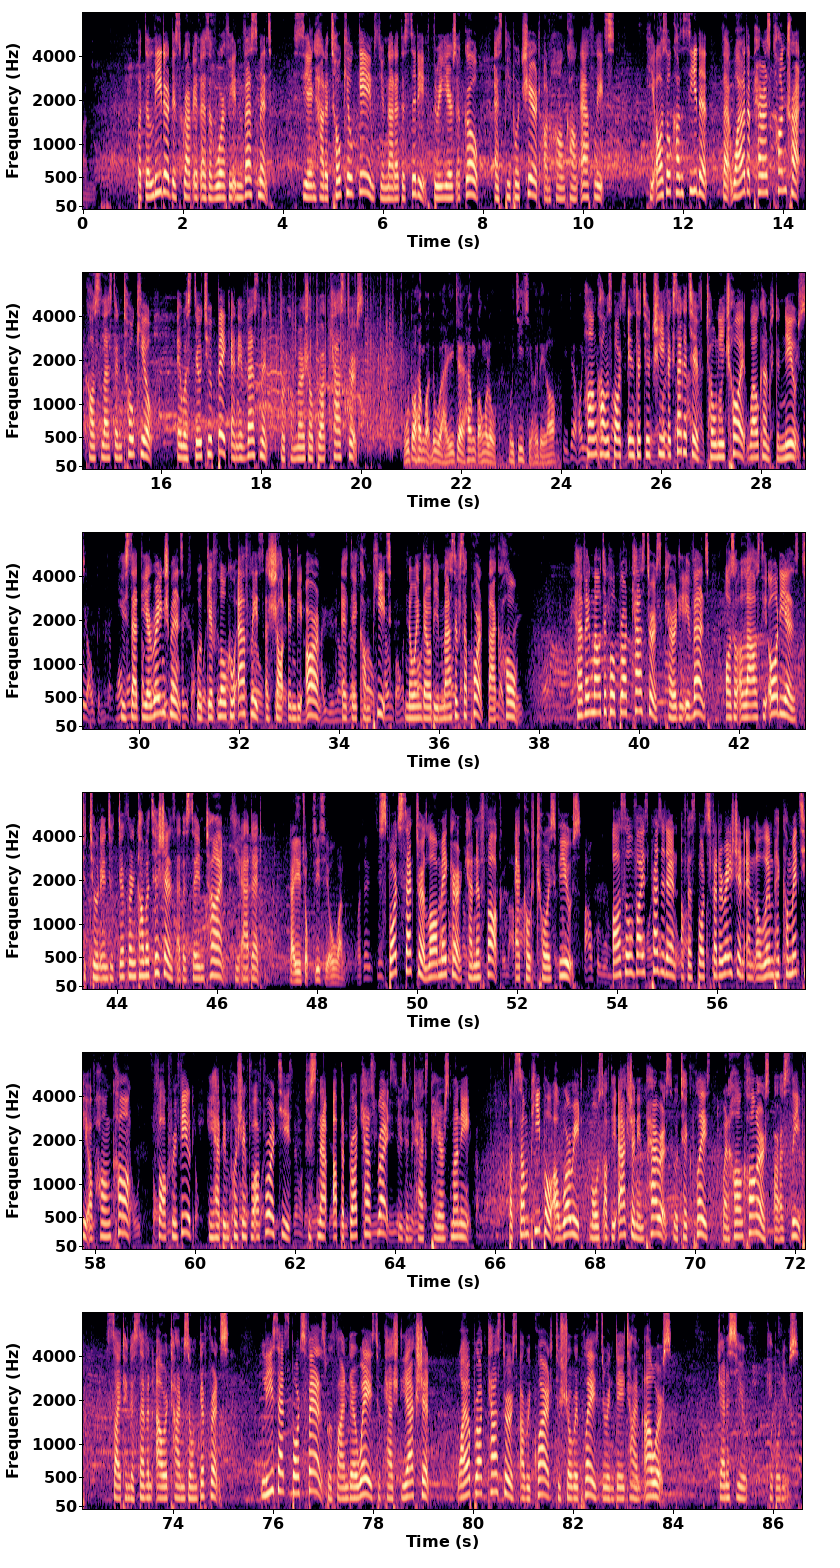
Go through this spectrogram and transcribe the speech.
But the leader described it as a worthy investment, seeing how the Tokyo Games united the city three years ago as people cheered on Hong Kong athletes. He also conceded that while the Paris contract cost less than Tokyo, it was still too big an investment for commercial broadcasters. Hong Kong Sports Institute Chief Executive Tony Choi welcomed the news. He said the arrangement will give local athletes a shot in the arm as they compete, knowing there will be massive support back home. Having multiple broadcasters carry the event also allows the audience to tune into different competitions at the same time, he added. Sports sector lawmaker Kenneth Fok echoed Choi's views. Also vice president of the Sports Federation and Olympic Committee of Hong Kong, Fok revealed he had been pushing for authorities to snap up the broadcast rights using taxpayers' money. But some people are worried most of the action in Paris will take place when Hong Kongers are asleep, citing the seven hour time zone difference. Lee said sports fans will find their ways to catch the action, while broadcasters are required to show replays during daytime hours. Janice Yu, Cable News.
